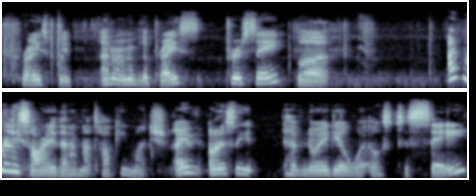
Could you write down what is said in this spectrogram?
price point. I don't remember the price per se, but I'm really sorry that I'm not talking much. I honestly have no idea what else to say.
